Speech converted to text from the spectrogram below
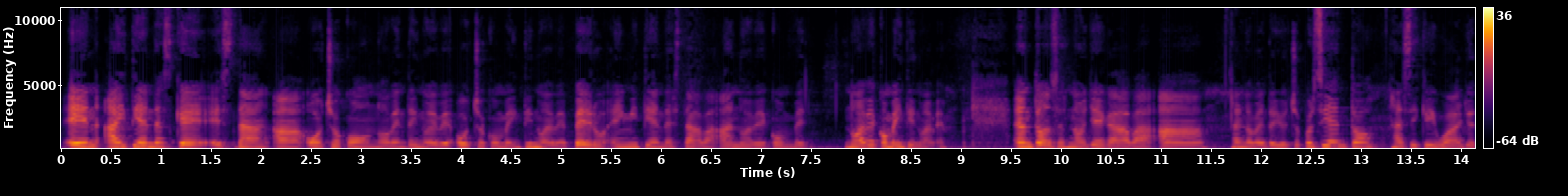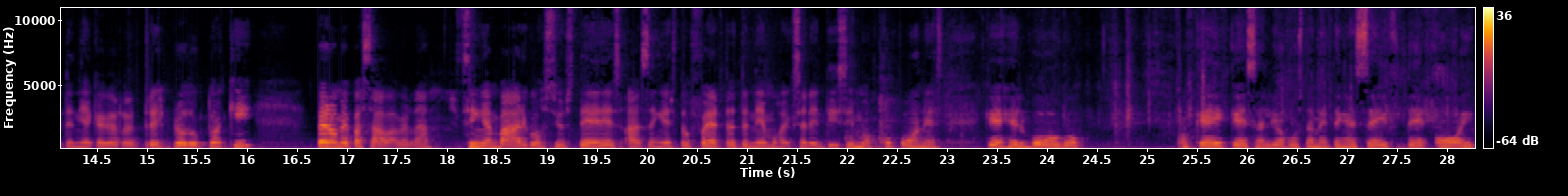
En, hay tiendas que están a 8,99, 8,29, pero en mi tienda estaba a 9,29 entonces no llegaba al 98%, así que igual yo tenía que agarrar tres productos aquí, pero me pasaba, ¿verdad? Sin embargo, si ustedes hacen esta oferta, tenemos excelentísimos cupones, que es el BOGO, ok, que salió justamente en el safe de hoy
